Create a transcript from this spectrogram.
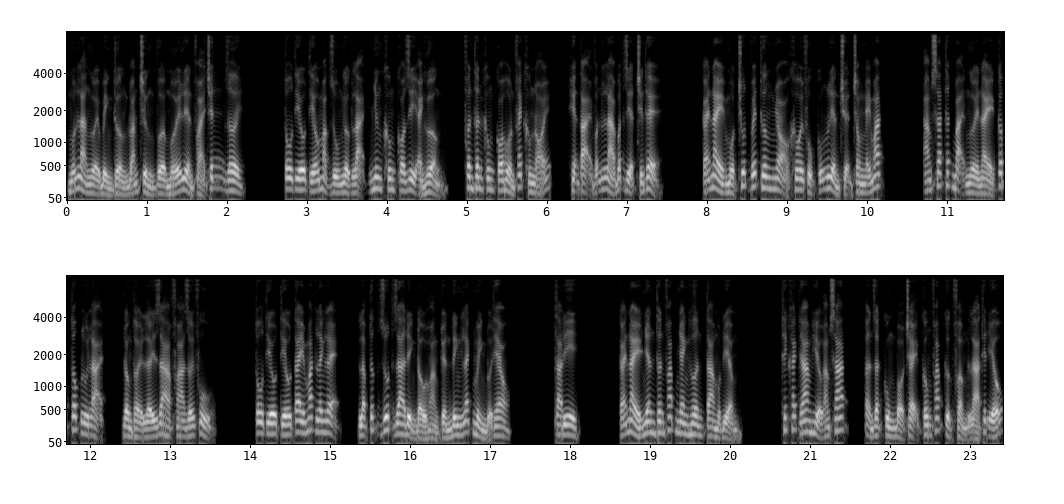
muốn là người bình thường đoán chừng vừa mới liền phải chết rơi. Tô tiêu tiếu mặc dù ngược lại nhưng không có gì ảnh hưởng, phân thân không có hồn phách không nói, hiện tại vẫn là bất diệt chiến thể. Cái này một chút vết thương nhỏ khôi phục cũng liền chuyện trong nháy mắt. Ám sát thất bại người này cấp tốc lui lại, đồng thời lấy ra phá giới phủ. Tô tiêu tiếu tay mắt lanh lẹ, lập tức rút ra đỉnh đầu hoàng tuyền đinh lách mình đuổi theo ta đi. Cái này nhân thân pháp nhanh hơn ta một điểm. Thích khách am hiểu ám sát, ẩn giật cùng bỏ chạy công pháp cực phẩm là thiết yếu.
